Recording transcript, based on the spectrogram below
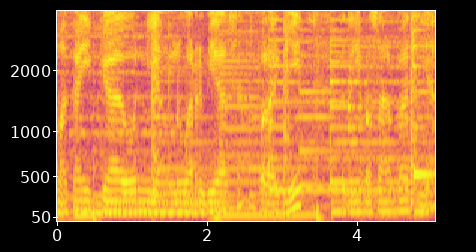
Makai gaun yang luar biasa. Apalagi tentunya persahabat ya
